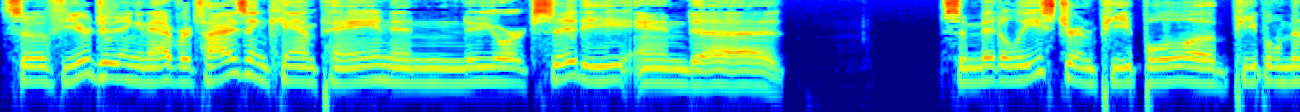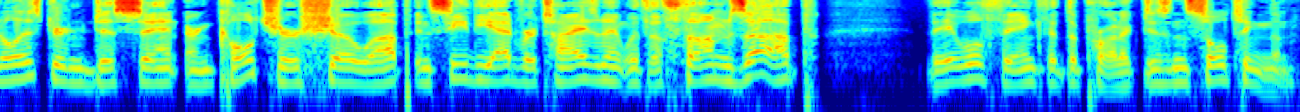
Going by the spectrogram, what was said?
So if you're doing an advertising campaign in New York City and uh, some Middle Eastern people, uh, people of Middle Eastern descent and culture, show up and see the advertisement with a thumbs up, they will think that the product is insulting them.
